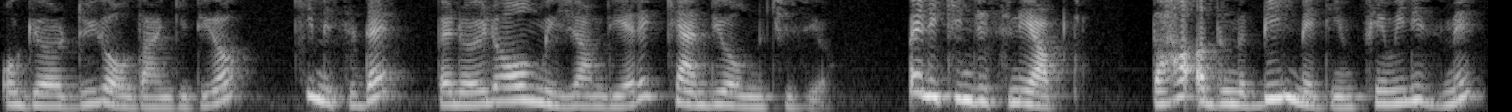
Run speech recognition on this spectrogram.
o gördüğü yoldan gidiyor, kimisi de ben öyle olmayacağım diyerek kendi yolunu çiziyor. Ben ikincisini yaptım. Daha adını bilmediğim feminizmi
